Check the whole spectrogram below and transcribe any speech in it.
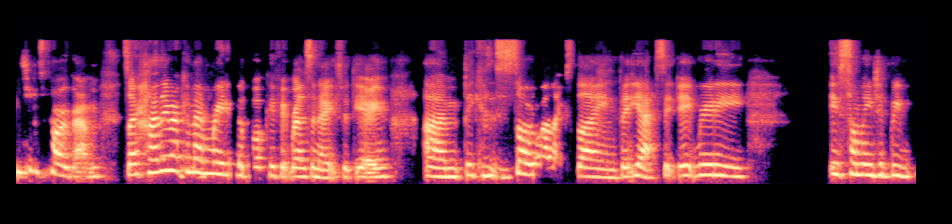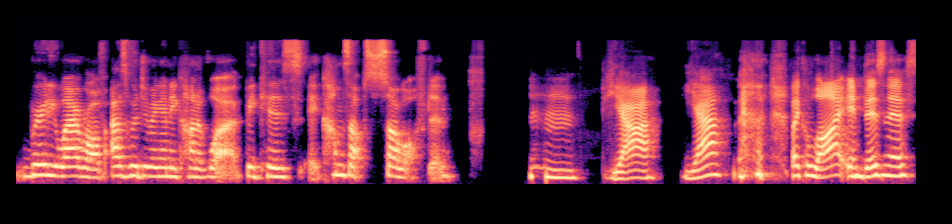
a program. So i highly recommend reading the book if it resonates with you um, because mm it's so well explained. But yes it, it really is something to be really aware of as we're doing any kind of work because it comes up so often. Mm-hmm. yeah yeah, like a lot in business.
